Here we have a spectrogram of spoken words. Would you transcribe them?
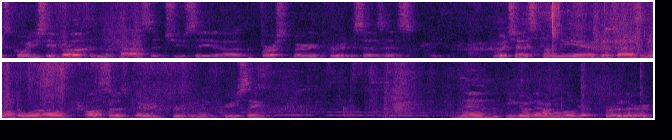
It's cool. You see both in the passage. You see uh, the first bearing fruit. It says is, which has come to you, just as in all the world, also is bearing fruit and increasing. And then you go down a little bit further,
